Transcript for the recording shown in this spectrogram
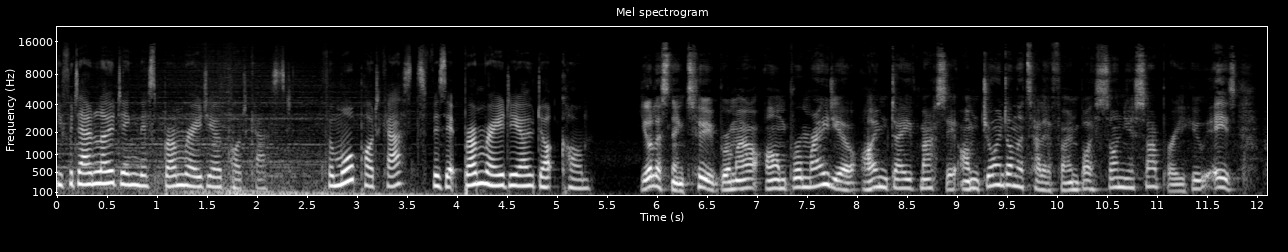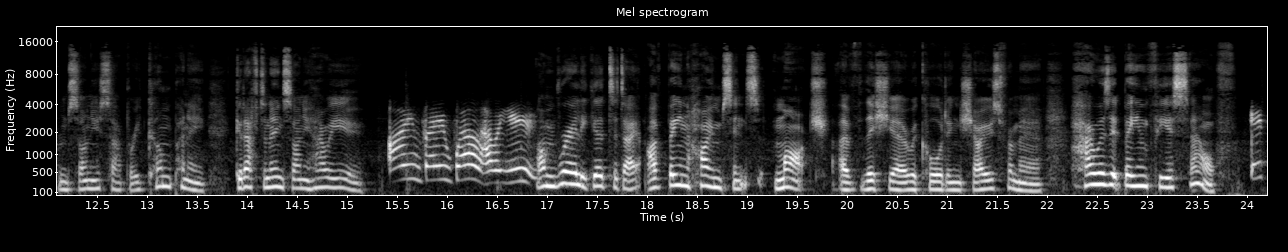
you for downloading this Brum Radio podcast. For more podcasts, visit brumradio.com. You're listening to Brum Out on Brum Radio. I'm Dave Massey. I'm joined on the telephone by Sonia Sabri, who is from Sonia Sabri Company. Good afternoon, Sonia. How are you? I'm very well. How are you? I'm really good today. I've been home since March of this year recording shows from here. How has it been for yourself? It's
